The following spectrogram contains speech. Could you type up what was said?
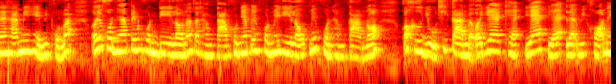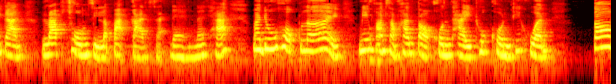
นะคะมีเหตุมีผลว่า เอ้ยคนนี้เป็นคนดีเราน่าจะทำตาม คนนี้เป็นคนไม่ดีเราไม่ควรทำตามเนาะก็คืออยู่ที่การแบบว่าแยกแคะแยกแยะ และวิเคราะห์ในการ รับชมศิลปะการแสดงนะคะ มาดู 6 เลย มีความสำคัญต่อคนไทยทุกคนที่ควรต้อง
